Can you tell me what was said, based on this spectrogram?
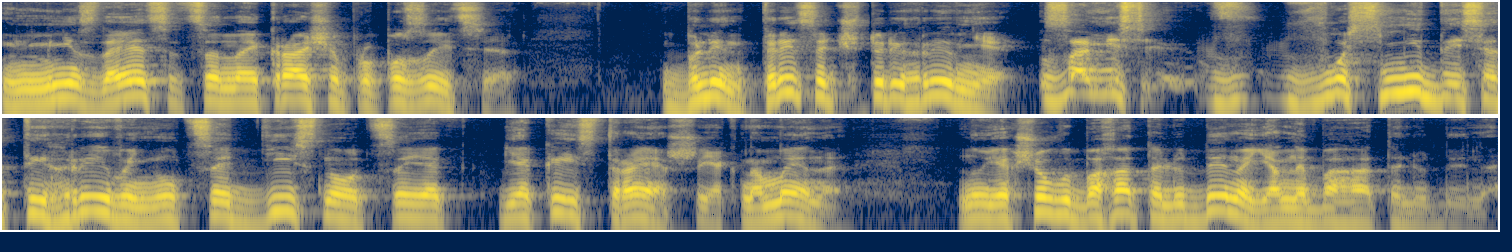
мені здається, це найкраща пропозиція. Блін, 34 гривні замість в- 80 гривень. Ну це дійсно це як якийсь треш, як на мене. Ну, якщо ви багата людина, я не багата людина.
